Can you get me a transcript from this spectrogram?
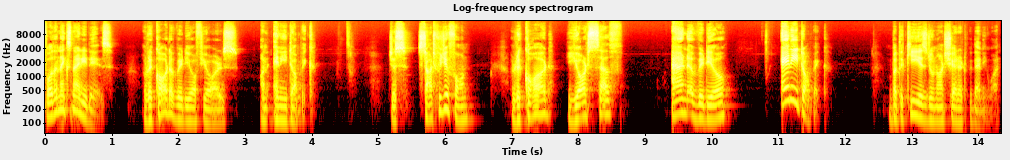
for the next 90 days, record a video of yours on any topic. Just start with your phone, record yourself and a video, any topic. But the key is do not share it with anyone.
